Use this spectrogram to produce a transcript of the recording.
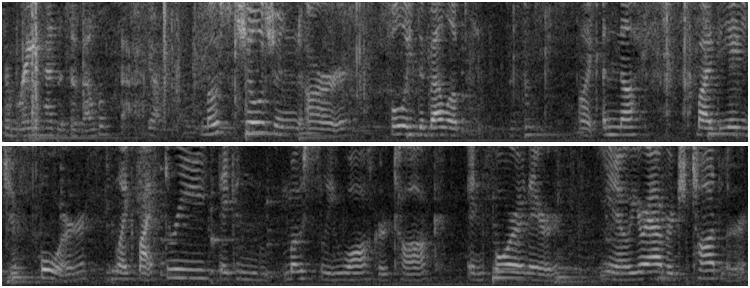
their brain hasn't developed that. Yeah. Most children are fully developed, like enough by the age of four. Like by three, they can mostly walk or talk. In four, they're, you know, your average toddler.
